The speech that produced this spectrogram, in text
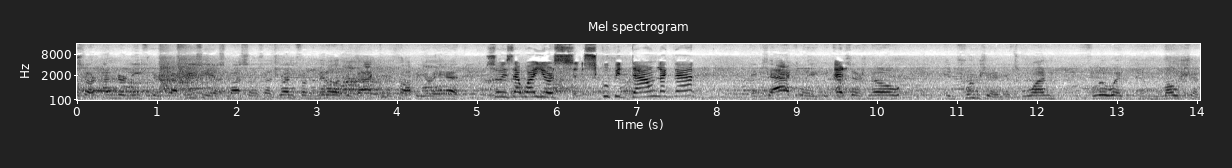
Start underneath your trapezius muscles. Let's run from the middle of your back to the top of your head. So is that why you're s- scoop it down like that? Exactly, because And- there's no intrusion. It's one fluid motion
